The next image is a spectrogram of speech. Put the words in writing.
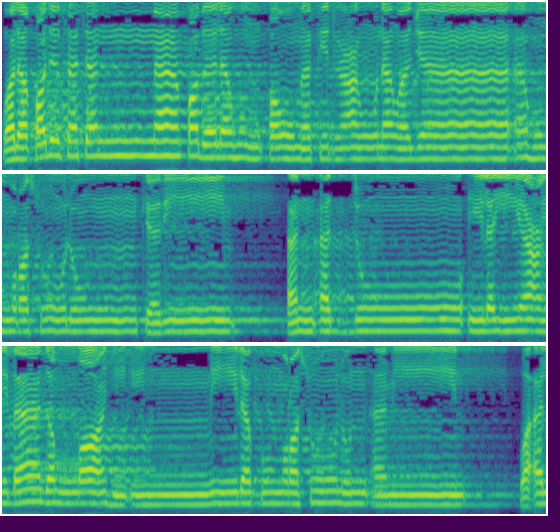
ولقد فتنا قبلهم قوم فرعون وجاءهم رسول كريم. أن أدوا إلي عباد الله إني لكم رسول أمين وأن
